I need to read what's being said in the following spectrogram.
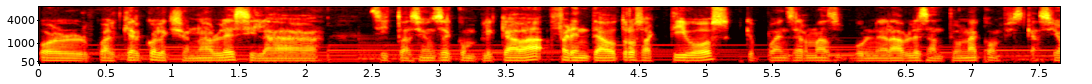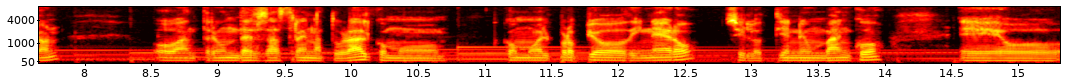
o cualquier coleccionable si la situación se complicaba frente a otros activos que pueden ser más vulnerables ante una confiscación o ante un desastre natural como como el propio dinero, si lo tiene un banco, eh, o,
